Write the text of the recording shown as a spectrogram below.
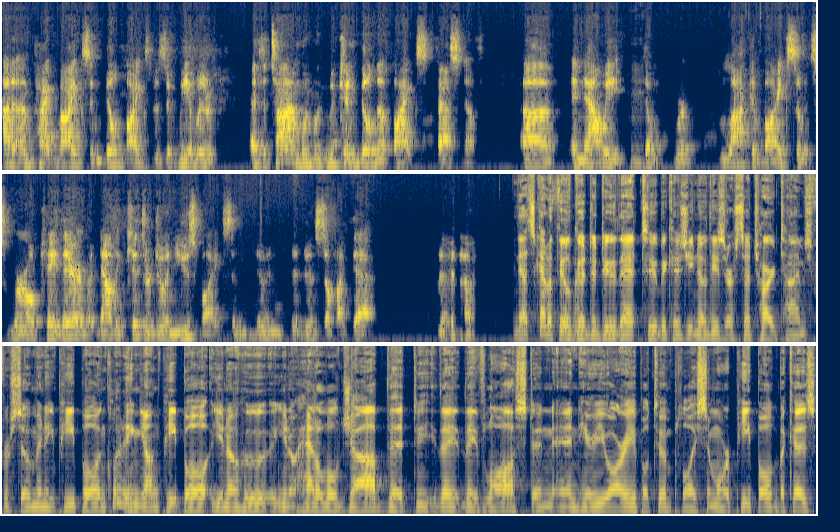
how to unpack bikes and build bikes. was that we were at the time we, were, we couldn't build enough bikes fast enough. Uh, and now we don't we're lack of bikes, so it's we're okay there. But now the kids are doing used bikes and doing doing stuff like that. But, uh, That's got to feel good to do that too, because you know these are such hard times for so many people, including young people. You know who you know had a little job that they they've lost, and and here you are able to employ some more people because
